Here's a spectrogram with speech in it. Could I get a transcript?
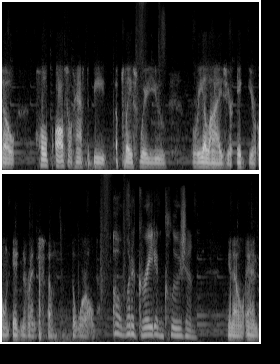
so hope also has to be a place where you realize your, your own ignorance of the world. Oh, what a great inclusion. You know, and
